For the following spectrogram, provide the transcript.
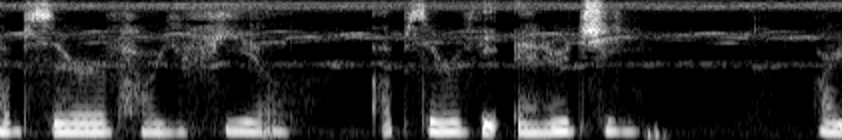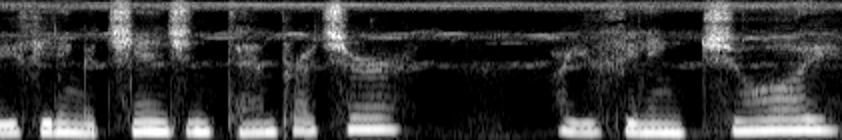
Observe how you feel. Observe the energy. Are you feeling a change in temperature? Are you feeling joy?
